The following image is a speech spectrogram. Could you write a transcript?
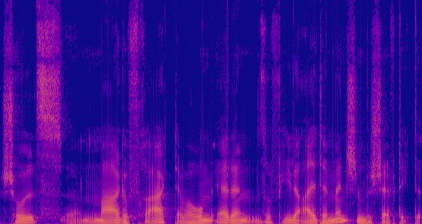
Schulz äh, Ma gefragt, warum er denn so viele alte Menschen beschäftigte.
